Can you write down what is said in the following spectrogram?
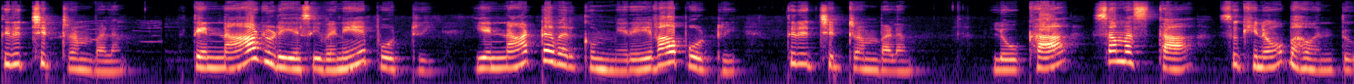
திருச்சிற்றம்பலம். தென்னாடுடைய சிவனே போற்றி என் நாட்டவர்க்கும் நிறைவா போற்றி திருச்சிற்றம்பலம். லோகா சமஸ்தா சுகினோ பவந்து.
